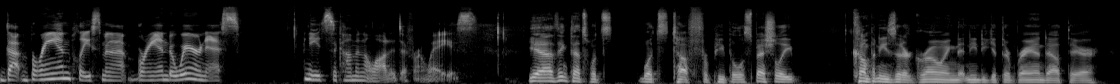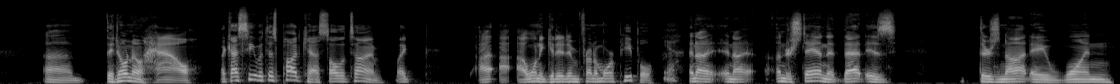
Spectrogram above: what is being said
that brand placement that brand awareness needs to come in a lot of different ways Yeah, I think that's what's what's tough for people, especially companies that are growing that need to get their brand out there. Um, they don't know how. Like I see it with this podcast all the time. Like I, I, I want to get it in front of more people. Yeah. And I and I understand that that is there's not a one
